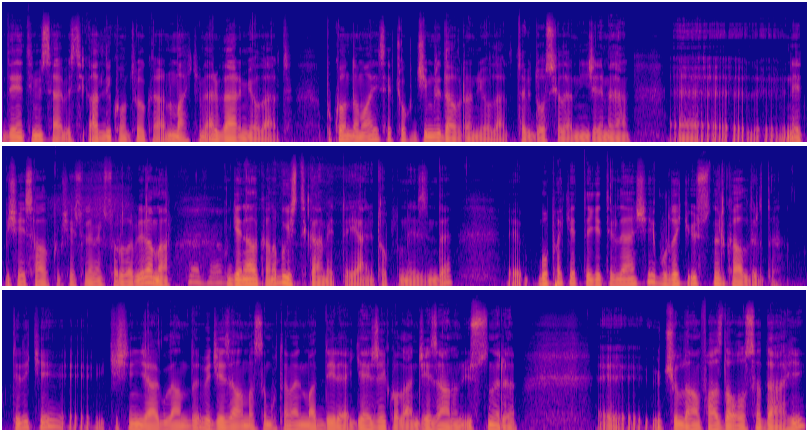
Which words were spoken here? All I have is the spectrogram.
denetimli serbestlik, adli kontrol kararını mahkemeler vermiyorlardı. Bu konuda maalesef çok cimri davranıyorlardı. Tabii dosyalarını incelemeden e, net bir şey, sağlıklı bir şey söylemek zor olabilir ama bu genel kanı bu istikamette yani toplum nezdinde. E, bu pakette getirilen şey buradaki üst sınır kaldırdı. Dedi ki e, kişinin yargılandığı ve ceza alması muhtemel maddeyle gelecek olan cezanın üst sınırı 3 yıldan fazla olsa dahi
